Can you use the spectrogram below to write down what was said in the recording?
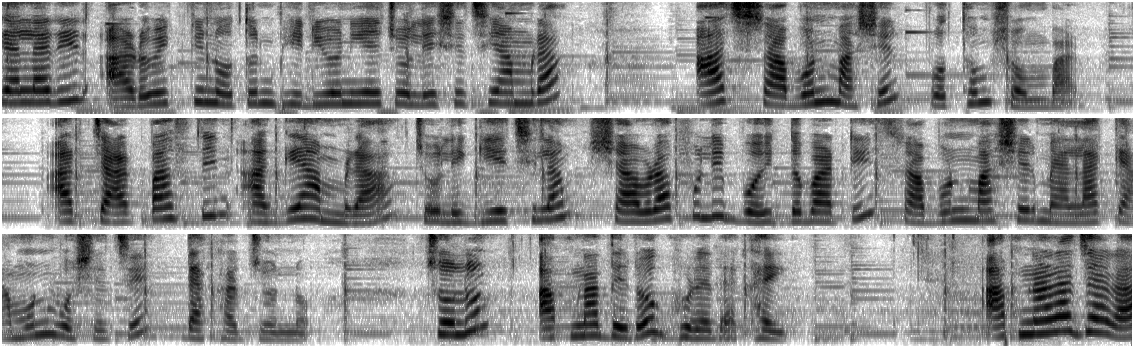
গ্যালারির আরও একটি নতুন ভিডিও নিয়ে চলে এসেছি আমরা। আজ শ্রাবণ মাসের প্রথম সোমবার। আর চার পাঁচ দিন আগে আমরা চলে গিয়েছিলাম শেওড়াফুলি বৈদ্যবাটি শ্রাবণ মাসের মেলা কেমন বসেছে দেখার জন্য। চলুন আপনাদেরও ঘুরে দেখাই। আপনারা যারা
